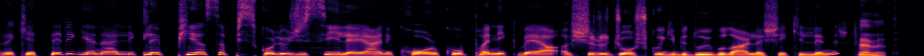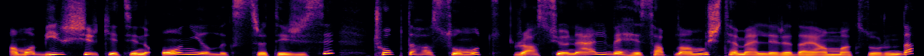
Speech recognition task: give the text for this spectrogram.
Hareketleri genellikle piyasa psikolojisiyle yani korku, panik veya aşırı coşku gibi duygularla şekillenir. Evet. Ama bir şirketin 10 yıllık stratejisi çok daha somut, rasyonel ve hesaplanmış temellere dayanmak zorunda.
